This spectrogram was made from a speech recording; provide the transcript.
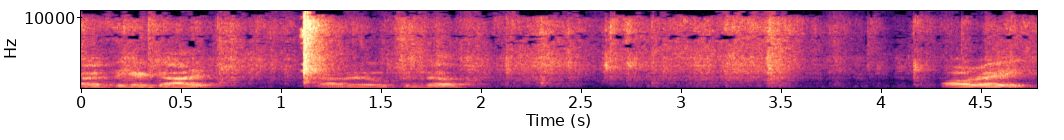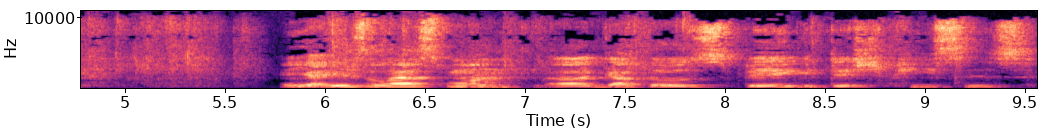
I think I got it. Got it opened up. All right. And yeah, here's the last one. Uh, got those big dish pieces.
